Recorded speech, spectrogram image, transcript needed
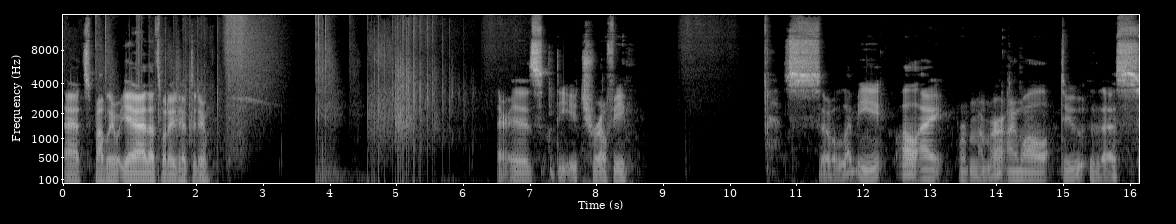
That's probably... Yeah, that's what I'd have to do. There is the trophy. So let me, while I remember, I will do this.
